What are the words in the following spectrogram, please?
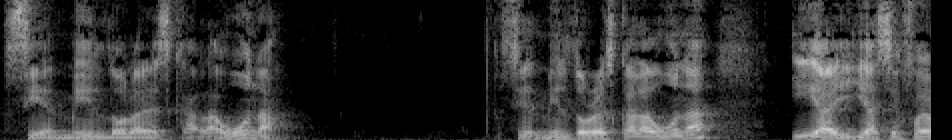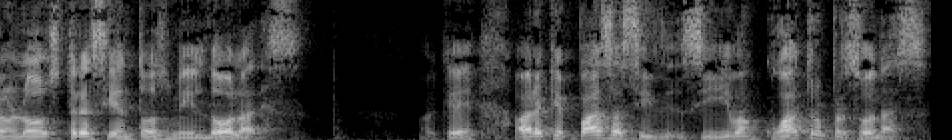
100 mil dólares cada una. 100 mil dólares cada una y ahí ya se fueron los 300 mil dólares. ¿Ok? Ahora, ¿qué pasa si, si iban cuatro personas?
